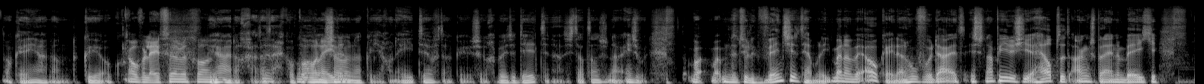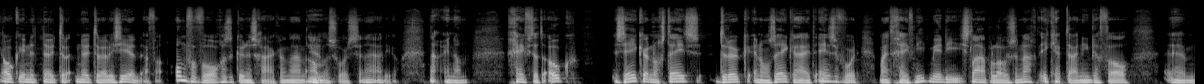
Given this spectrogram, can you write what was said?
Oké, ja, dan kun je ook. Overleeft we gewoon. Ja, dan gaat het eigenlijk ook wel zo. Dan kun je gewoon eten. Of dan kun je zo gebeurt er dit. En dan is dat dan zo. Nou, enzovoort. Maar, maar, natuurlijk wens je het helemaal niet. Maar dan oké, dan hoeven we daar. Het, snap je? Dus je helpt het angstbrein een beetje. Ook in het neutraliseren daarvan. Om vervolgens te kunnen schakelen naar een ander soort scenario. Nou, en dan geeft dat ook zeker nog steeds druk en onzekerheid enzovoort. Maar het geeft niet meer die slapeloze nacht. Ik heb daar in ieder geval ehm,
